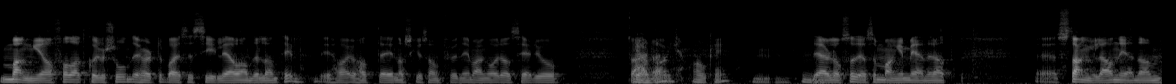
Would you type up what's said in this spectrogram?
mange i alle fall at korrupsjon det hørte bare Cecilia og andre land til. Vi har jo hatt det i norske samfunn i mange år og ser det jo hver dag. Ok. Det er vel også det som mange mener at Stangeland gjennom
